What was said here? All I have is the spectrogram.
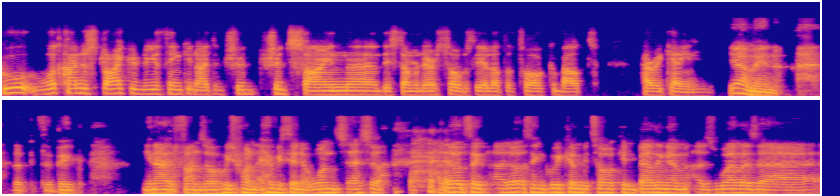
who, what kind of striker do you think United should should sign uh, this summer? There's obviously a lot of talk about Harry Kane. Yeah, I mean, the the big United fans always want everything at once. Eh? So I don't think I don't think we can be talking Bellingham as well as uh,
